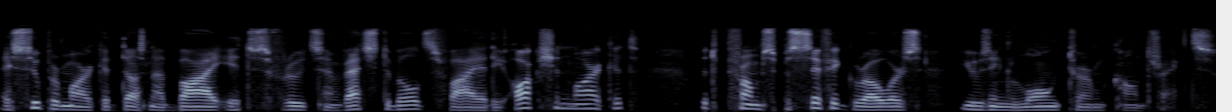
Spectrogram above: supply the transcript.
a supermarket does not buy its fruits and vegetables via the auction market, from specific growers using long-term contracts.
